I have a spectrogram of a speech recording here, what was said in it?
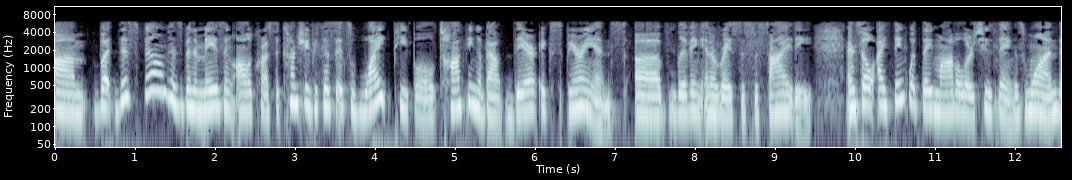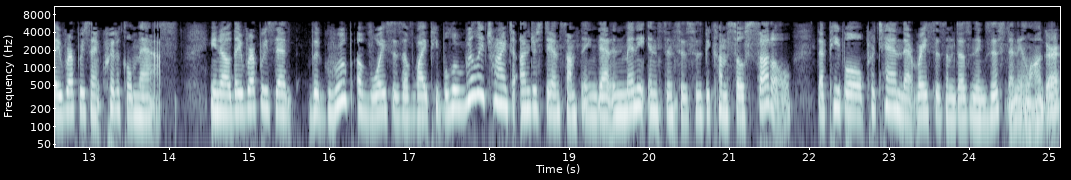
Um, but this film has been amazing all across the country because it's white people talking about their experience of living in a racist society, and so I think what they model are two things. One, they represent critical mass. You know, they represent the group of voices of white people who are really trying to understand something that in many instances has become so subtle that people pretend that racism doesn't exist any longer.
